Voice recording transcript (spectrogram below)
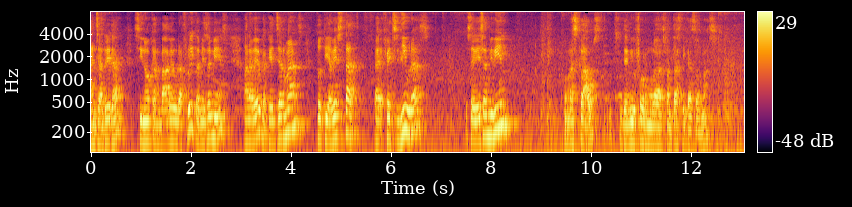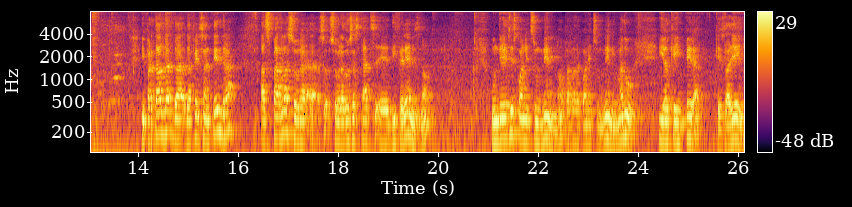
anys enrere, sinó que en va veure fruit. A més a més, ara veu que aquests germans, tot i haver estat eh, fets lliures, segueixen vivint com esclaus de mil fórmules fantàstiques d'homes. I per tal de, de, de fer-se entendre, els parla sobre, sobre dos estats eh, diferents, no? Un d'ells és quan ets un nen, no? Parla de quan ets un nen immadur. I el que impera, que és la llei.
